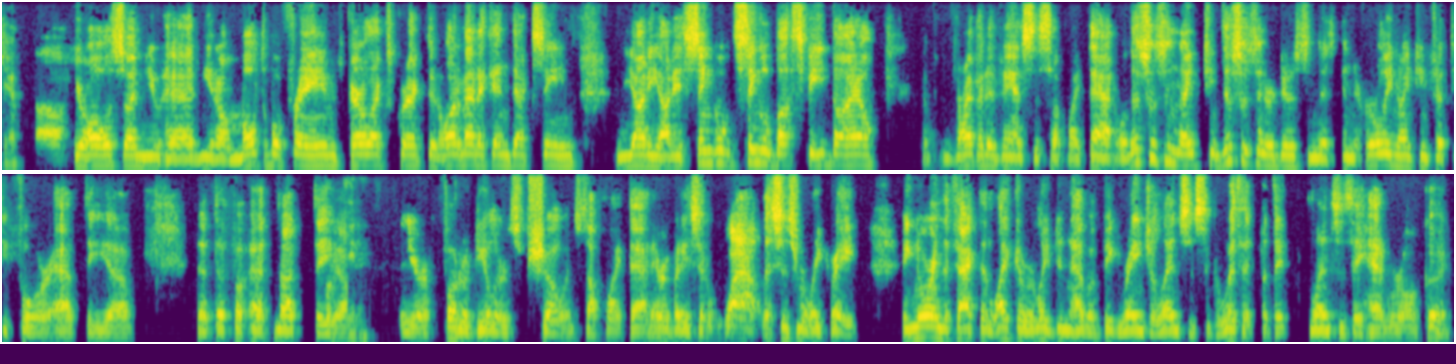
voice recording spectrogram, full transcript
Yep. Uh, here, all of a sudden, you had you know multiple frames, parallax corrected, automatic indexing, yada yada, single single dot speed dial rapid advance and stuff like that. Well, this was in 19. This was introduced in this in early 1954 at the uh, at the at not the uh, your photo dealers show and stuff like that. Everybody said, "Wow, this is really great," ignoring the fact that Leica really didn't have a big range of lenses to go with it, but the lenses they had were all good.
